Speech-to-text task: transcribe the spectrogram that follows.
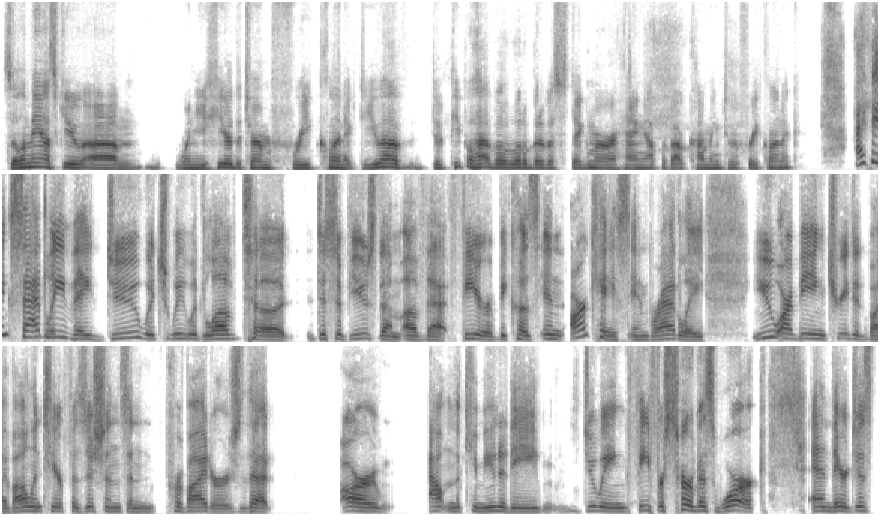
So let me ask you: um, when you hear the term free clinic, do you have do people have a little bit of a stigma or hang up about coming to a free clinic? I think sadly they do, which we would love to disabuse them of that fear because in our case in Bradley, you are being treated by volunteer physicians and providers that are out in the community doing fee for service work and they're just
